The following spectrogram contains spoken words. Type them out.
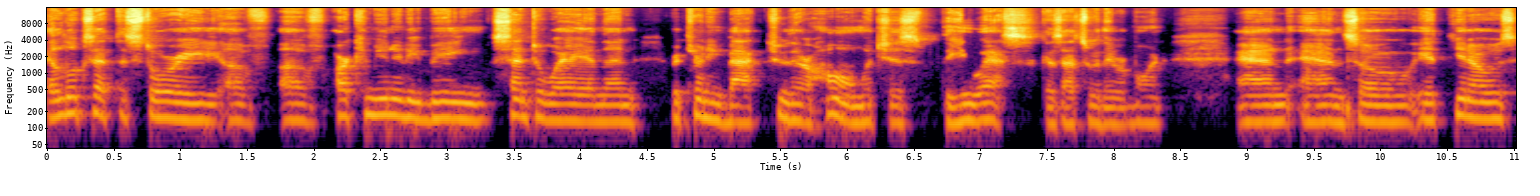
it looks at the story of, of our community being sent away and then returning back to their home, which is the U.S., because that's where they were born. And and so it you know was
